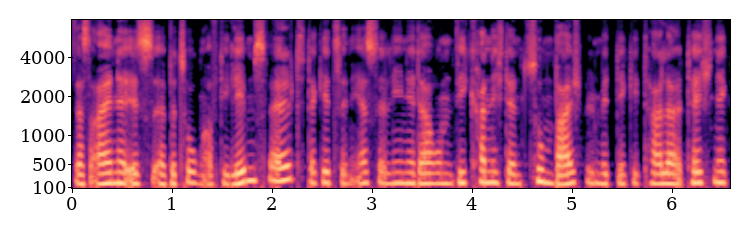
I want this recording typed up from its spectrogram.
Das eine ist äh, bezogen auf die Lebenswelt. Da geht es in erster Linie darum, wie kann ich denn zum Beispiel mit digitaler Technik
